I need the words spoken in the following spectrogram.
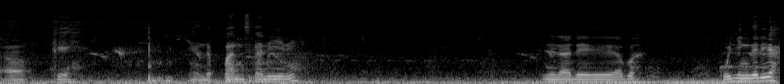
okey. Yang depan sekali ni ni dah ada apa kuning tadi lah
